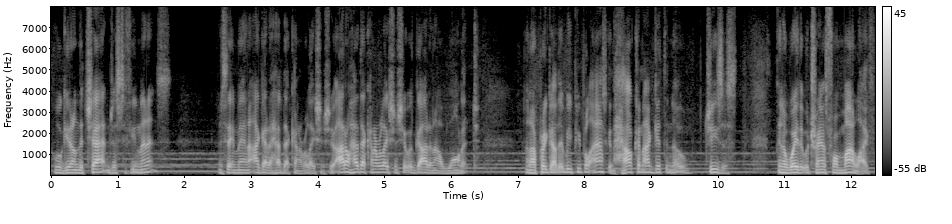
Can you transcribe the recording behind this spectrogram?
who will get on the chat in just a few minutes and say, Man, I got to have that kind of relationship. I don't have that kind of relationship with God and I want it. And I pray, God, there'll be people asking, How can I get to know Jesus in a way that would transform my life?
